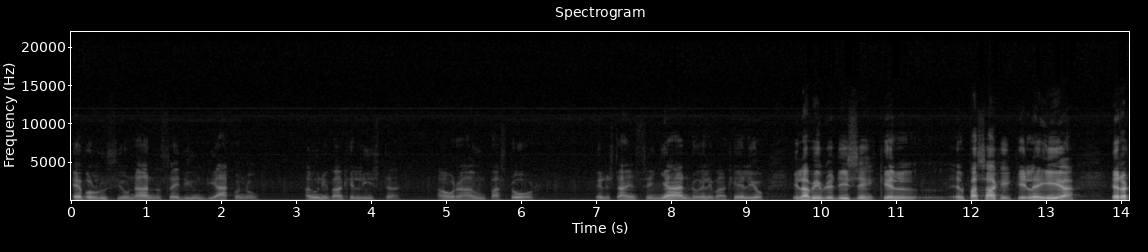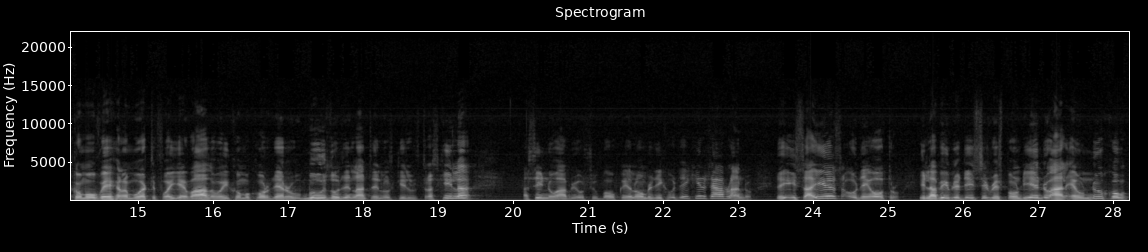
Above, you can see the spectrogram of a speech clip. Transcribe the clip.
evolucionándose de un diácono a un evangelista, ahora a un pastor. Él está enseñando el Evangelio y la Biblia dice que el, el pasaje que leía era como oveja la muerte fue llevado y como cordero mudo delante de los que los trasquila, así no abrió su boca. El hombre dijo, ¿de quién está hablando? ¿De Isaías o de otro? Y la Biblia dice, respondiendo al eunuco,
